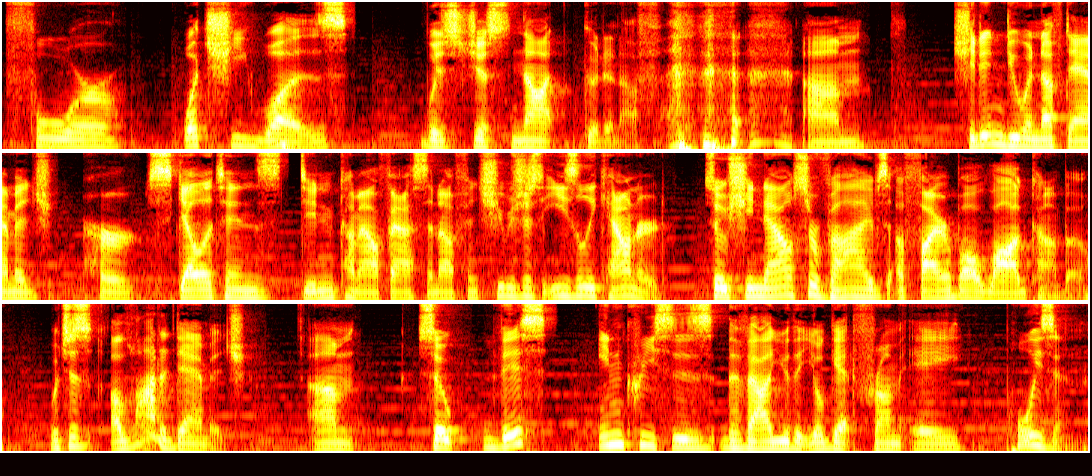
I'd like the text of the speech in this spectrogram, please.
for what she was was just not good enough. um, she didn't do enough damage. Her skeletons didn't come out fast enough, and she was just easily countered. So she now survives a fireball log combo, which is a lot of damage. Um, so this increases the value that you'll get from a poison,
